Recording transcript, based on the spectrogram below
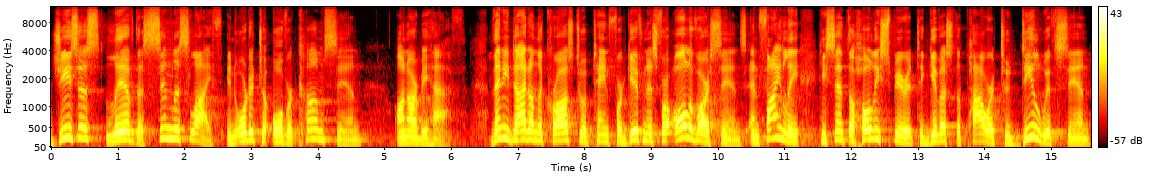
Jesus lived a sinless life in order to overcome sin on our behalf. Then He died on the cross to obtain forgiveness for all of our sins. And finally, He sent the Holy Spirit to give us the power to deal with sin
